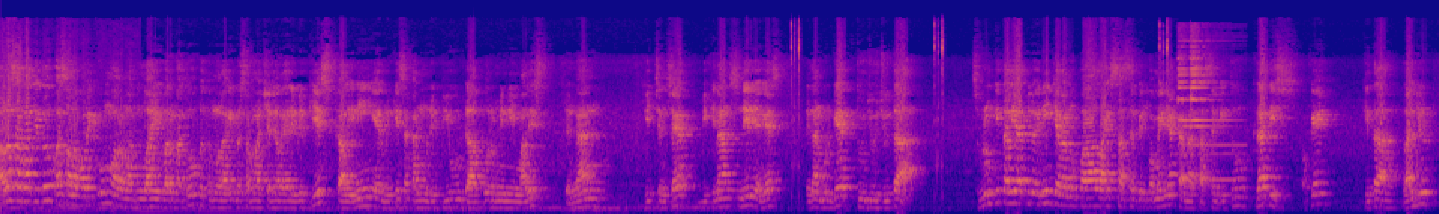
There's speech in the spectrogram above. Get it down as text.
Halo sahabat YouTube, Assalamualaikum warahmatullahi wabarakatuh. Ketemu lagi bersama channel Eri Bilkis. Kali ini Eri Bilkis akan mereview dapur minimalis Dengan kitchen set bikinan sendiri ya guys Dengan budget 7 juta. Sebelum kita lihat video ini jangan lupa like, subscribe, dan komennya Karena subscribe itu gratis. Oke, kita lanjut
